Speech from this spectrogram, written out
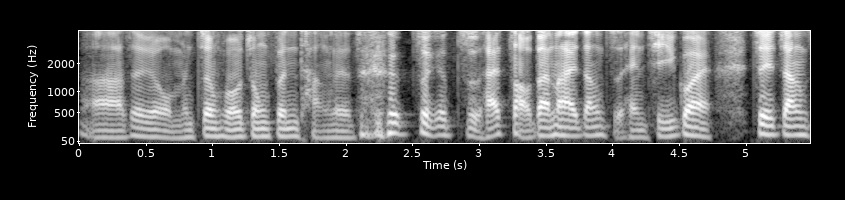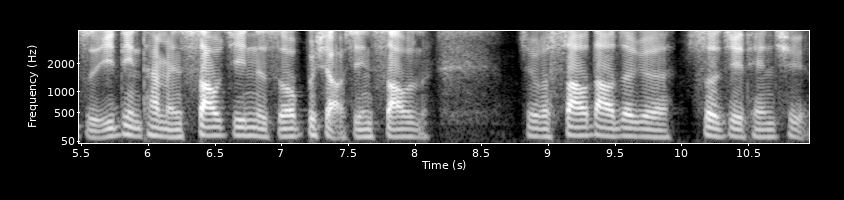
啊。这个我们真佛中分堂的这个这个纸，还找到那一张纸，很奇怪，这张纸一定他们烧金的时候不小心烧了，结果烧到这个色界天去了。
